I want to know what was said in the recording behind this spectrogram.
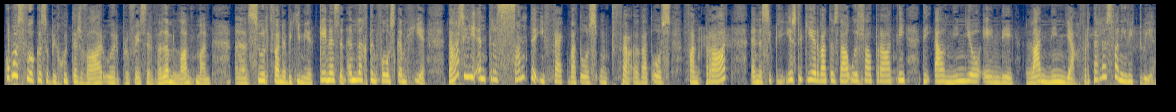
Kom ons fokus op die goeters waaroor professor Willem Landman 'n uh, soort van 'n bietjie meer kennis en inligting vir ons kan gee. Daar's hierdie interessante effek wat ons ontvang, wat ons van praat en dis die eerste keer wat ons daaroor sal praat nie, die El Niño en die La Niña. Vertel ons van hierdie twee.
